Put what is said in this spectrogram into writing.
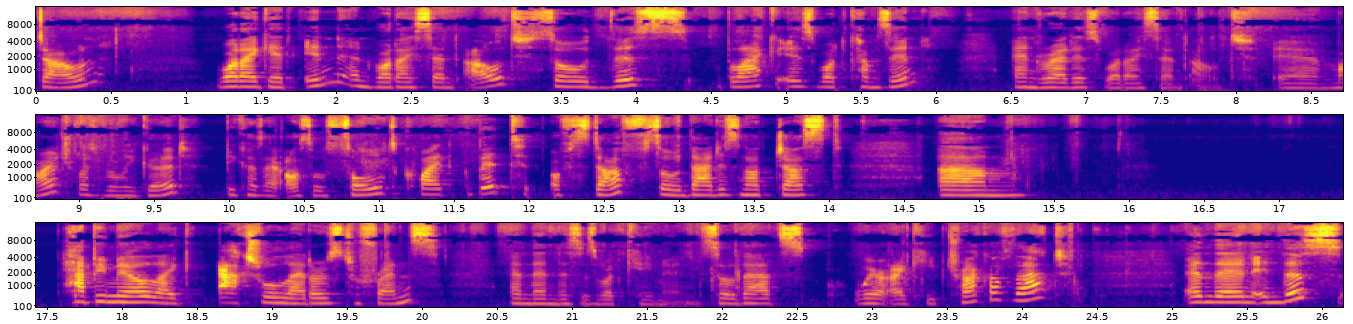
down what I get in and what I send out. So this black is what comes in and red is what I sent out. Uh, March was really good because I also sold quite a bit of stuff. So that is not just um, happy mail, like actual letters to friends. And then this is what came in. So that's where I keep track of that. And then in this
